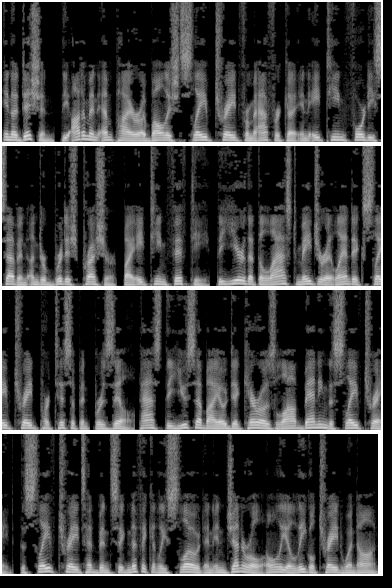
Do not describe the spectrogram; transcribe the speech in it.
In addition, the Ottoman Empire abolished slave trade from Africa in 1847 under British pressure. By 1850, the year that the last major Atlantic slave trade participant Brazil passed the Eusebio de Queiroz law banning the slave trade, the slave trades had been significantly slowed and in general only illegal trade went on.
